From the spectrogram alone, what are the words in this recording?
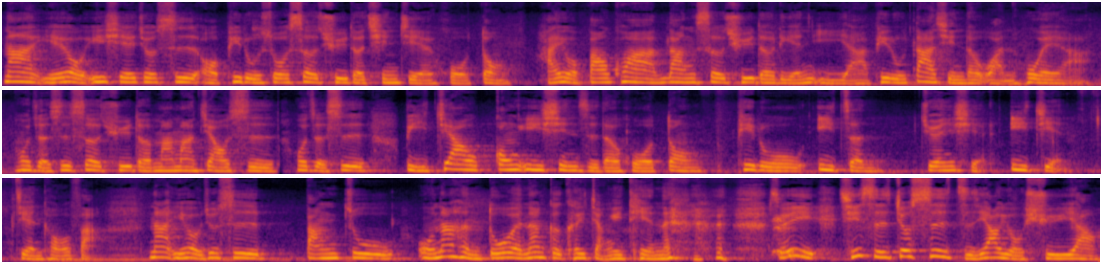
那也有一些就是哦，譬如说社区的清洁活动。还有包括让社区的联谊啊，譬如大型的晚会啊，或者是社区的妈妈教室，或者是比较公益性质的活动，譬如义诊、捐血、义剪、剪头发。那也有就是帮助哦，那很多诶，那个可以讲一天呢。所以其实就是只要有需要。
